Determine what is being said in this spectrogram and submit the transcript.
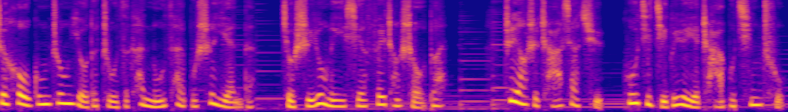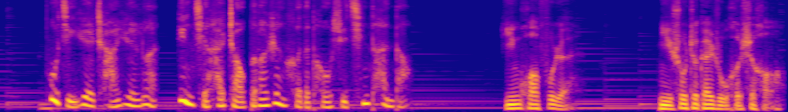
这后宫中有的主子看奴才不顺眼的。就使用了一些非常手段，这要是查下去，估计几个月也查不清楚。不仅越查越乱，并且还找不到任何的头绪。轻叹道：“樱花夫人，你说这该如何是好？”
